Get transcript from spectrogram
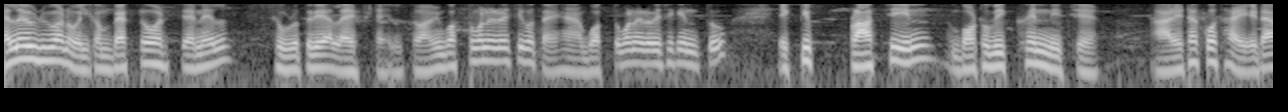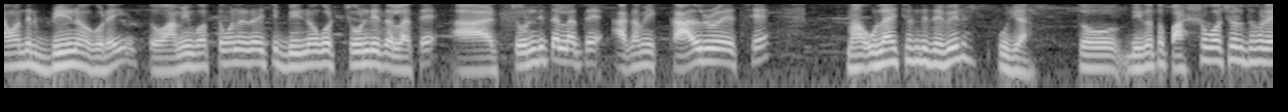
Hello everyone welcome back to our channel Subratariya lifestyle তো আমি বর্তমানে রয়েছি কোথায়? হ্যাঁ বর্তমানে রয়েছে কিন্তু একটি প্রাচীন বটবৃক্ষের নিচে। আর এটা কোথায়? এটা আমাদের বীরনগরেই। তো আমি বর্তমানে রয়েছি বীরনগর চণ্ডীতলাতে। আর চণ্ডীতলাতে আগামী কাল রয়েছে মা উলাইচণ্ডী দেবীর পূজা। তো বিগত পাঁচশো বছর ধরে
